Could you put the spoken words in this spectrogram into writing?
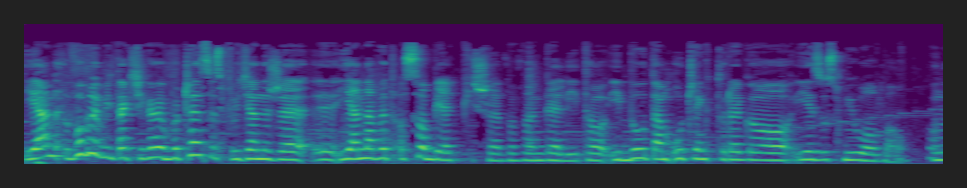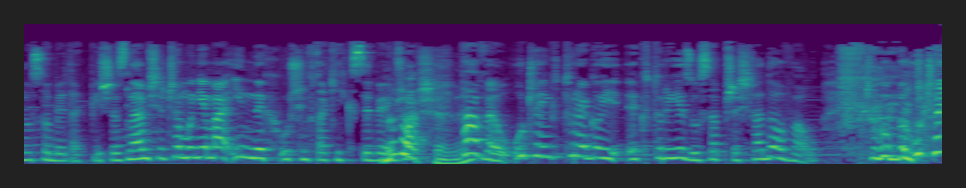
Jan, w ogóle mi tak ciekawe, bo często jest powiedziane, że y, ja nawet o sobie jak piszę w Ewangelii, to i był tam uczeń, którego Jezus miłował. On o sobie tak pisze. Znam się, czemu nie ma innych uczniów takich ksywych. No właśnie, nie? Paweł, uczeń, którego, który Jezusa prześladował. Czy byłby uczeń,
